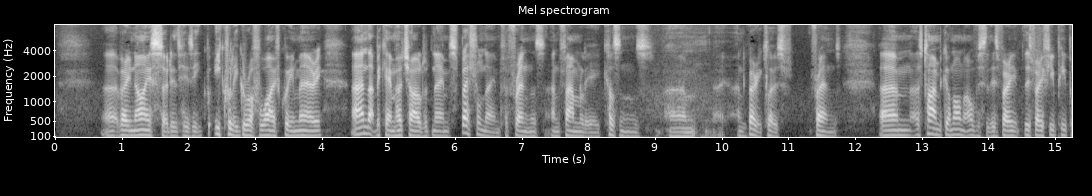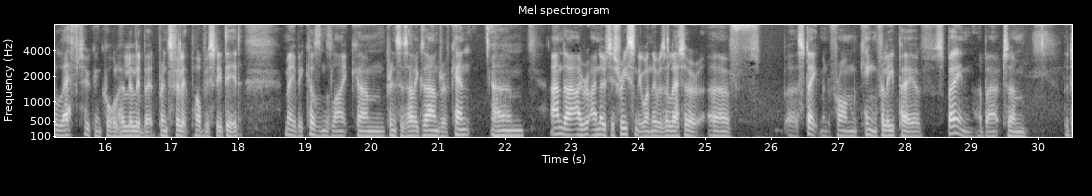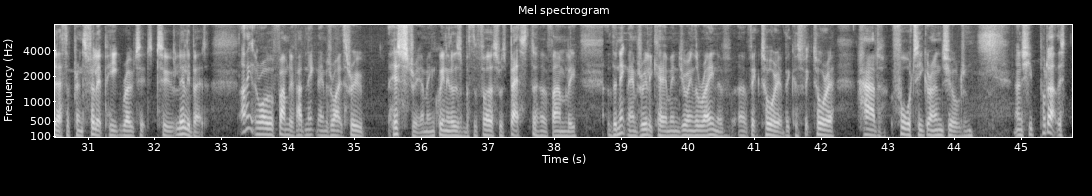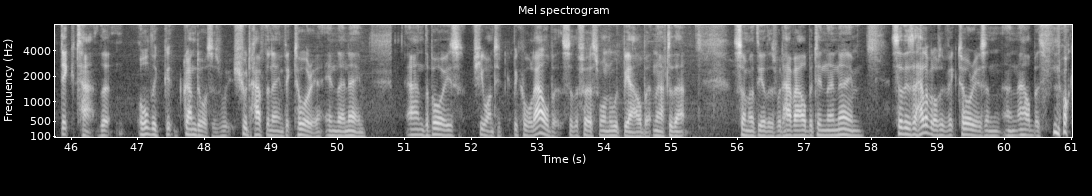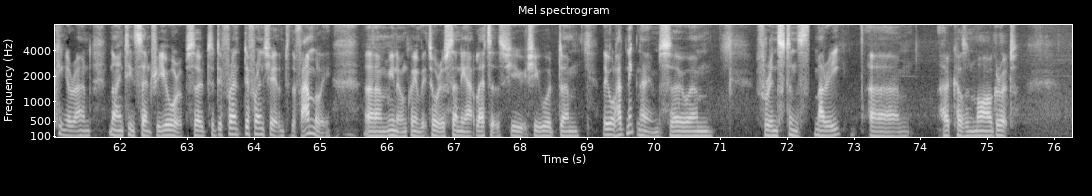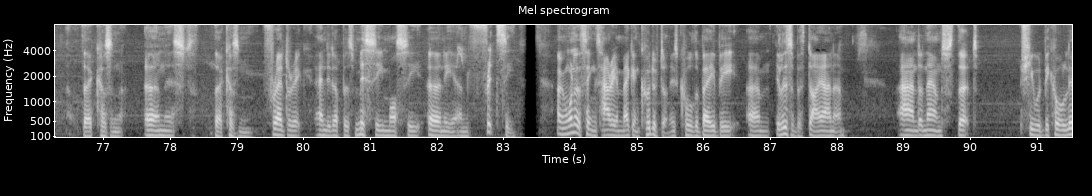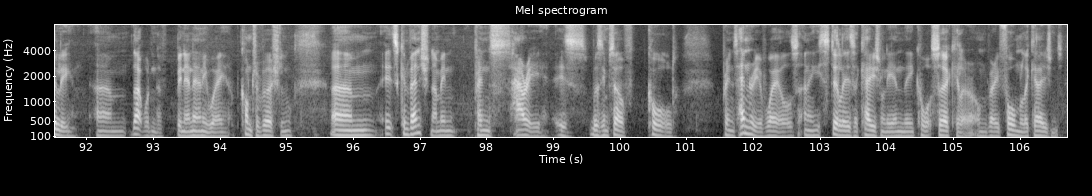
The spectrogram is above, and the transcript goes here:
uh, very nice. So did his equ- equally gruff wife, Queen Mary. And that became her childhood name, special name for friends and family, cousins, um, and very close friends. Um, as time's gone on, obviously there's very there's very few people left who can call her Lilibet. Prince Philip obviously did. Maybe cousins like um, Princess Alexandra of Kent. Um, and I, I noticed recently when there was a letter of a statement from King Felipe of Spain about um, the death of Prince Philip, he wrote it to Lilibet. I think the royal family have had nicknames right through history. I mean, Queen Elizabeth I was Bess to her family. The nicknames really came in during the reign of uh, Victoria because Victoria had 40 grandchildren and she put out this diktat that all the granddaughters should have the name Victoria in their name. And the boys, she wanted to be called Albert. So the first one would be Albert, and after that, some of the others would have Albert in their name. So there's a hell of a lot of Victorias and, and Alberts knocking around 19th century Europe. So to differen- differentiate them to the family, um, you know, and Queen Victoria was sending out letters, she, she would, um, they all had nicknames. So, um, for instance, Marie, um, her cousin Margaret, their cousin Ernest, their cousin Frederick ended up as Missy, Mossy, Ernie, and Fritzy. I mean, one of the things Harry and Meghan could have done is call the baby um, Elizabeth Diana and announced that she would be called Lily. Um, that wouldn't have been in any way controversial. Um, it's convention. I mean, Prince Harry is was himself called Prince Henry of Wales, and he still is occasionally in the court circular on very formal occasions.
